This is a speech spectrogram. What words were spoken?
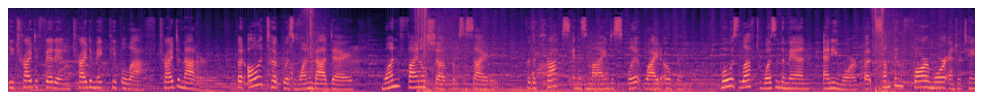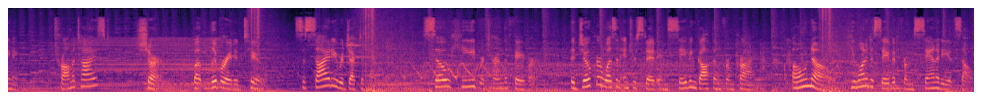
he tried to fit in, tried to make people laugh, tried to matter. But all it took was one bad day, one final shove from society, for the cracks in his mind to split wide open. What was left wasn't the man anymore, but something far more entertaining. Traumatized? Sure, but liberated too. Society rejected him, so he'd return the favor. The Joker wasn't interested in saving Gotham from crime. Oh no, he wanted to save it from sanity itself.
